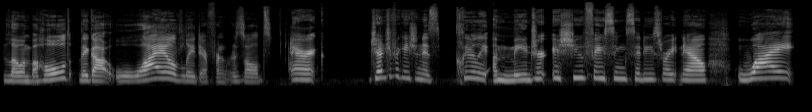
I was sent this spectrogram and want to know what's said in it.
lo and behold, they got wildly different results. Eric, gentrification is clearly a major issue facing cities right now. Why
